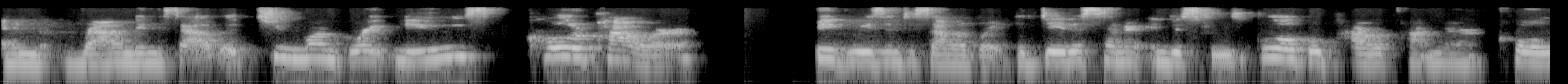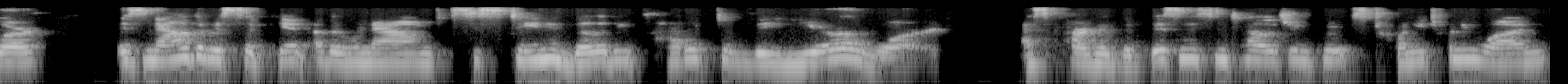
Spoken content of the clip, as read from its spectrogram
And rounding this out with two more great news, Kohler Power big reason to celebrate. The data center industry's global power partner, Kohler, is now the recipient of the renowned Sustainability Product of the Year Award as part of the Business Intelligence Group's 2021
